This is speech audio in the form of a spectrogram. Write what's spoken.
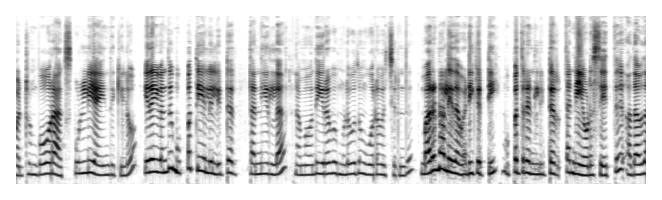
மற்றும் போராக்ஸ் புள்ளி ஐந்து கிலோ. இதை வந்து முப்பத்தி ஏழு லிட்டர் தண்ணீரில் நம்ம வந்து இரவு முழுவதும் ஊற வச்சிருந்து மறுநாள் இதை வடிகட்டி முப்பத்தி ரெண்டு லிட்டர் தண்ணியோடு சேர்த்து அதாவது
